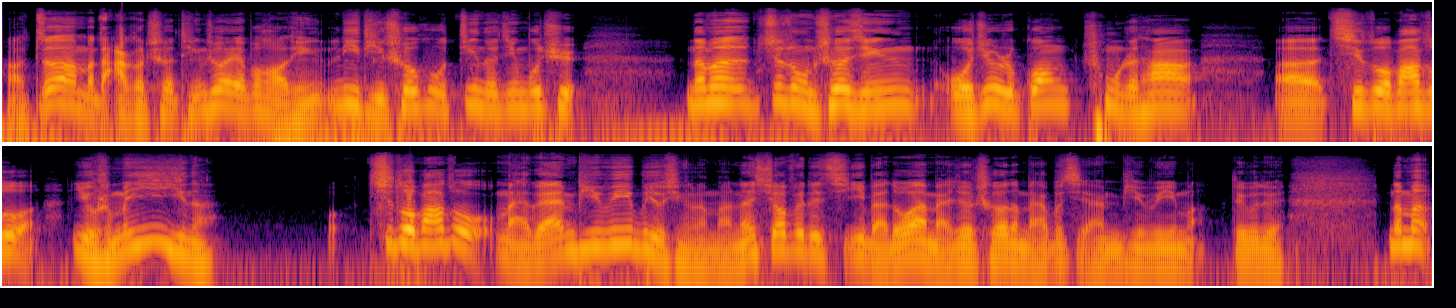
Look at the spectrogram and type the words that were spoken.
啊，这么大个车，停车也不好停，立体车库进都进不去。那么这种车型，我就是光冲着它，呃，七座八座有什么意义呢？七座八座买个 MPV 不就行了吗？能消费得起一百多万买这车的，买不起 MPV 嘛，对不对？那么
